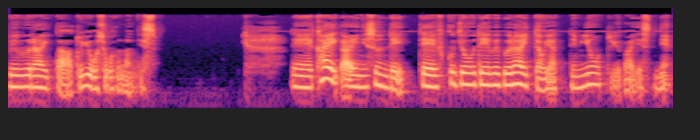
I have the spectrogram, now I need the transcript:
ウェブライターというお仕事なんです。で、海外に住んでいて副業でウェブライターをやってみようという場合ですね、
